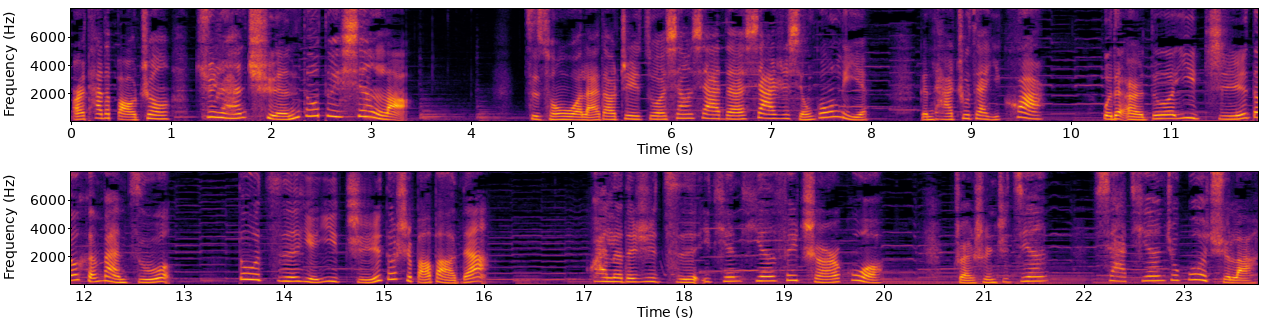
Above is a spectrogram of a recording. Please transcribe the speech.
而他的保证居然全都兑现了。自从我来到这座乡下的夏日行宫里，跟他住在一块儿，我的耳朵一直都很满足。肚子也一直都是饱饱的，快乐的日子一天天飞驰而过，转瞬之间，夏天就过去了。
